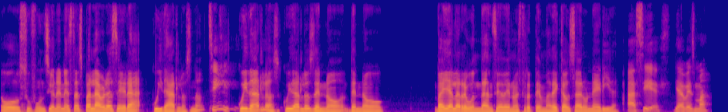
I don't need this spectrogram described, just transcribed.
o su función en estas palabras era cuidarlos, ¿no? Sí. Cuidarlos, cuidarlos de no, de no, vaya la redundancia de nuestro tema, de causar una herida. Así es, ya ves, Ma,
